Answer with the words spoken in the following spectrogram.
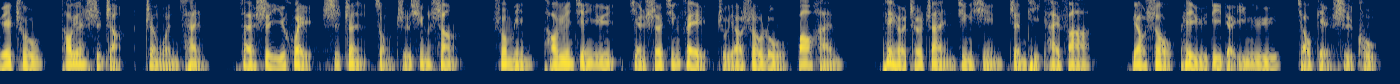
月初，桃园市长郑文灿在市议会市政总执行上说明，桃园捷运建设经费主要收入包含配合车站进行整体开发，标售配余地的盈余交给市库。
